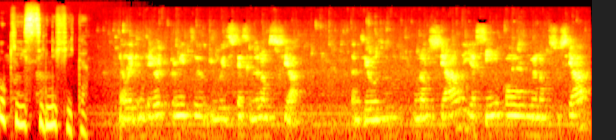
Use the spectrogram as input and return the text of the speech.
o que isso significa. A Lei 38 permite a existência do nome social. Portanto, eu uso o nome social e assino com o meu nome social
